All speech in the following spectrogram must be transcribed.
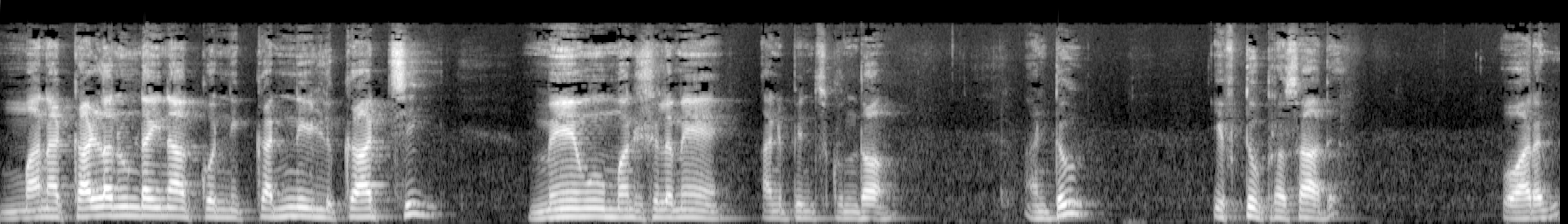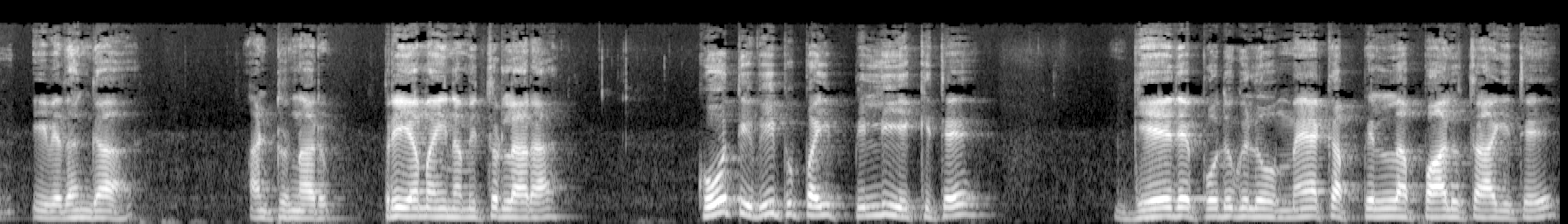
మన కళ్ళ నుండైనా కొన్ని కన్నీళ్ళు కార్చి మేము మనుషులమే అనిపించుకుందాం అంటూ ఇఫ్టు ప్రసాద్ వారు ఈ విధంగా అంటున్నారు. ప్రియమైన మిత్రులారా కోతి వీపుపై పిల్లి ఎక్కితే గేదె పొదుగులో మేక పిల్ల పాలు త్రాగితే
